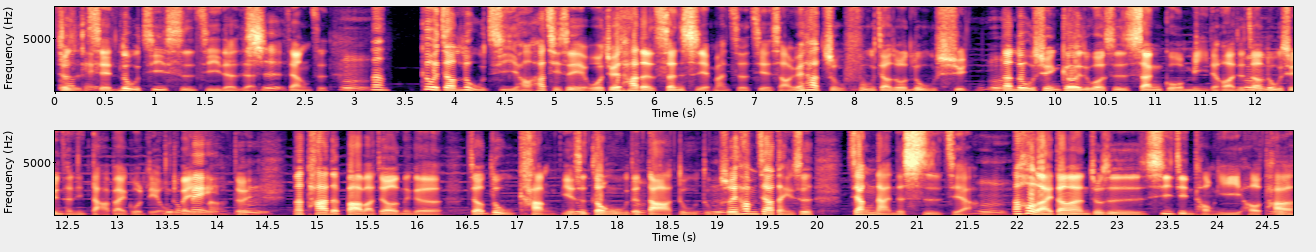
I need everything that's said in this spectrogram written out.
就是写陆机事机的人，是。这样子，嗯，那。各位叫陆基哈，他其实也，我觉得他的身世也蛮值得介绍，因为他祖父叫做陆逊。嗯、那陆逊，各位如果是三国迷的话，就知道陆逊曾经打败过刘备嘛。嗯、对，那他的爸爸叫那个叫陆抗，也是东吴的大都督，嗯、所以他们家等于是江南的世家。嗯，那后来当然就是西晋统一以后，他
